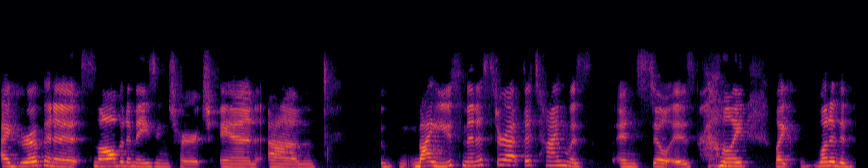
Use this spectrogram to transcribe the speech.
I grew up in a small but amazing church, and um, my youth minister at the time was and still is probably like one of the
